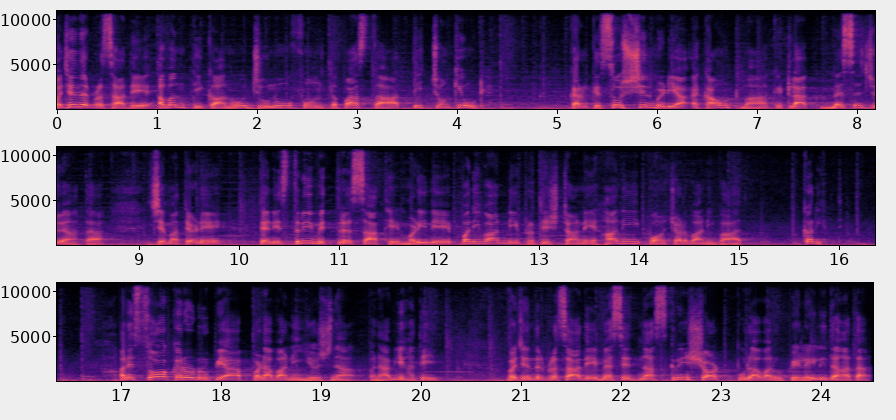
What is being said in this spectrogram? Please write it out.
વજેન્દ્ર પ્રસાદે અવંતિકાનો જૂનો ફોન તપાસતા તે ચોંકી ઉઠ્યા કારણ કે સોશિયલ મીડિયા એકાઉન્ટમાં કેટલાક મેસેજ જોયા હતા, જેમાં તેણે તેની સ્ત્રી મિત્ર સાથે મળીને પરિવારની પ્રતિષ્ઠાને હાનિ પહોંચાડવાની વાત કરી હતી. અને સો કરોડ રૂપિયા પડાવવાની યોજના બનાવી હતી. વજેન્દ્ર પ્રસાદે મેસેજના સ્ક્રીનશોટ પુરાવા રૂપે લઈ લીધા હતા.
